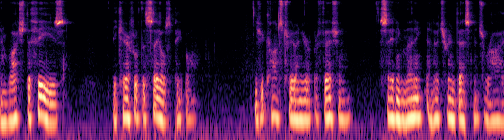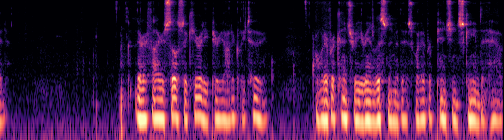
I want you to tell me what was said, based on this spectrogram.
and watch the fees. Be careful of the salespeople. You should concentrate on your profession, saving money, and let your investments ride. Verify your Social Security periodically too, or whatever country you're in listening to this, whatever pension scheme they have.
